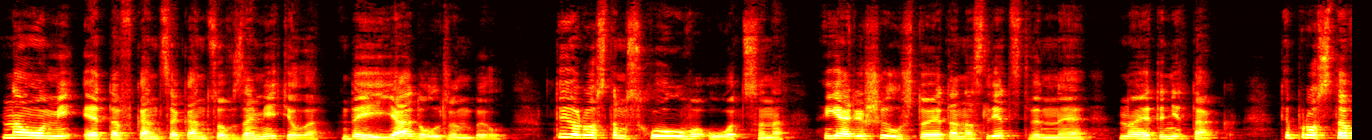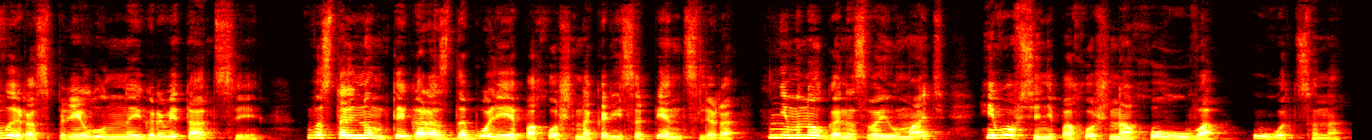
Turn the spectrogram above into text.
Наоми это в конце концов заметила, да и я должен был. Ты ростом с Хоува Уотсона. Я решил, что это наследственное, но это не так. Ты просто вырос при лунной гравитации. В остальном ты гораздо более похож на Криса Пенцлера, немного на свою мать и вовсе не похож на Хоува Уотсона.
